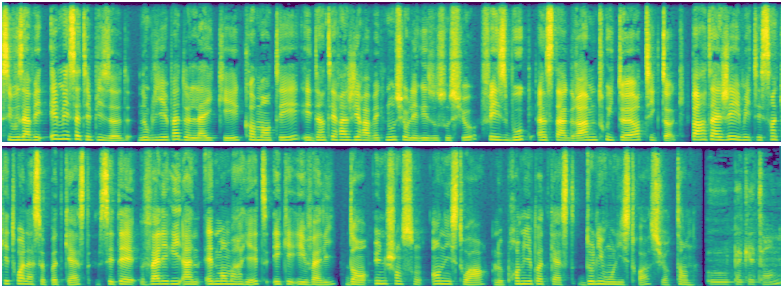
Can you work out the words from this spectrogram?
Si vous avez aimé cet épisode, n'oubliez pas de liker, commenter et d'interagir avec nous sur les réseaux sociaux Facebook, Instagram, Twitter, TikTok. Partagez et mettez 5 étoiles à ce podcast. C'était Valérie Anne Edmond Mariette et Vali dans Une chanson en histoire, le premier podcast de l'Histoire sur Tan. Au paquet Town.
